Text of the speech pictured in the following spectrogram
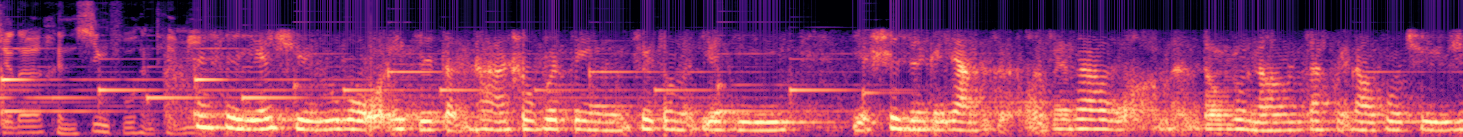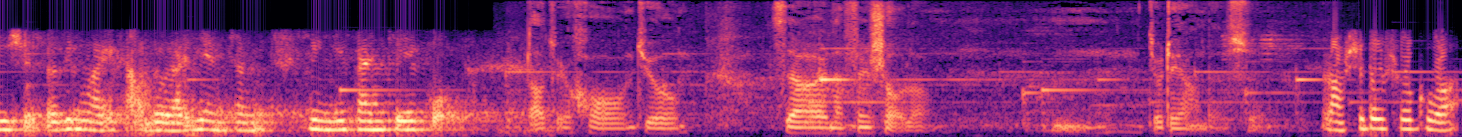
觉得很幸福、很甜蜜。但是也许如果我一直等他，说不定最终的结局也是这个样子。我觉得我们都不能再回到过去，去选择另外一条路来验证另一番结果。到最后就自然而然的分手了。嗯，就这样的事。老师都说过，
